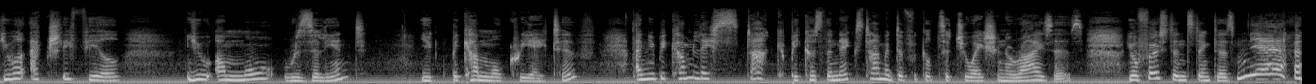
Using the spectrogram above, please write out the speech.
you will actually feel you are more resilient, you become more creative, and you become less stuck because the next time a difficult situation arises, your first instinct is, yeah.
